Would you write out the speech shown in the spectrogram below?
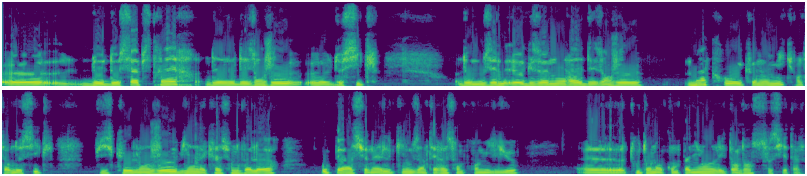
euh, de, s'abstraire des enjeux de cycle, de nous exonérer des enjeux macroéconomiques en termes de cycle, puisque l'enjeu est bien la création de valeur opérationnelle qui nous intéresse en premier lieu, tout en accompagnant les tendances sociétales.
